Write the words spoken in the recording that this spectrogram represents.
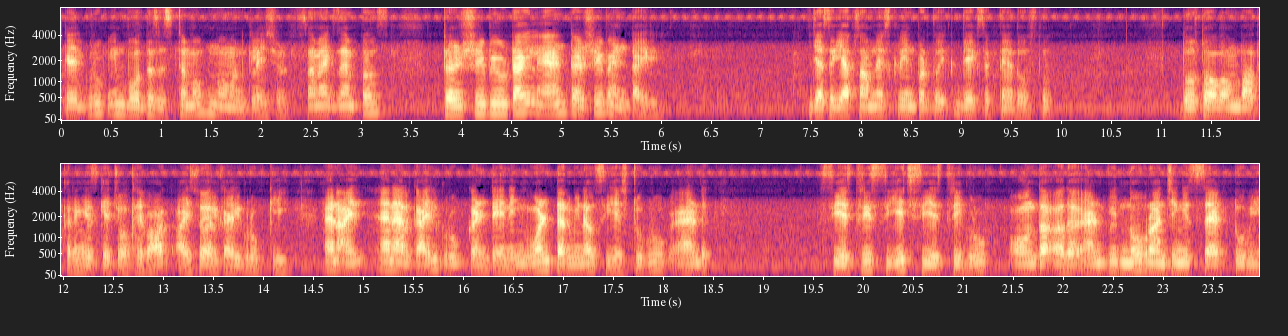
t group in both both the system of nomenclature. Some examples, tertiary butyl and tertiary pentyl जैसे कि आप सामने स्क्रीन पर देख सकते हैं दोस्तों। दोस्तों, अब हम बात करेंगे इसके चौथे भाग आइसो एल्काइल ग्रुप की। N I n alkyl group containing one terminal C H two group and C H three C H C H three group on the other end with no branching is said to be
